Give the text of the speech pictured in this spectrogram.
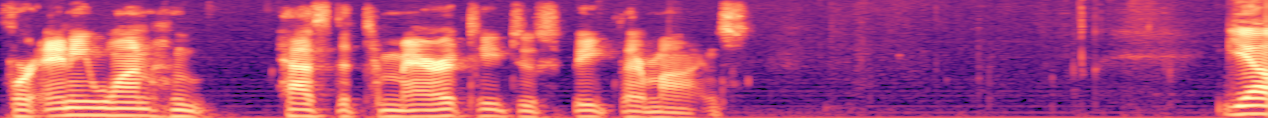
for anyone who has the temerity to speak their minds. Yeah,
